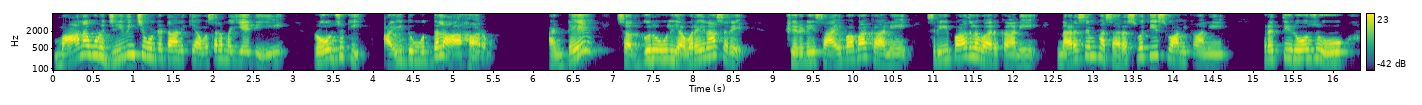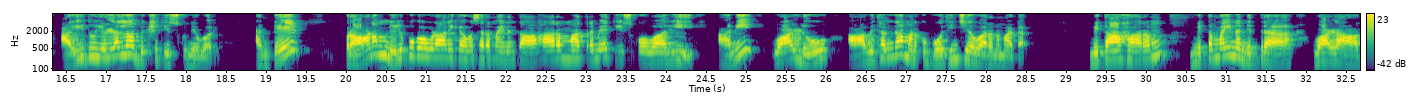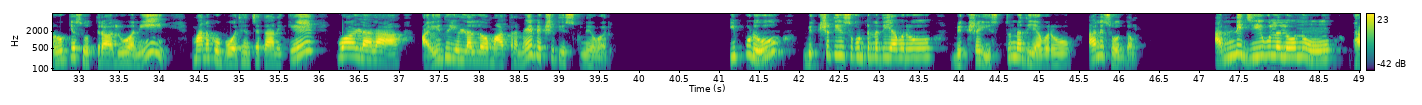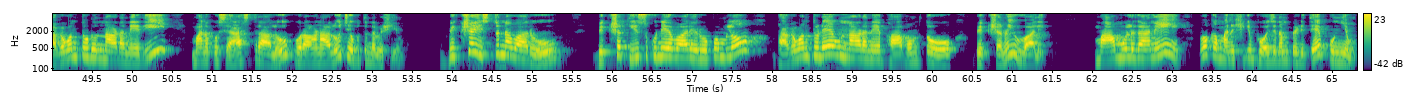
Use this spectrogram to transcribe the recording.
మానవుడు జీవించి ఉండటానికి అవసరమయ్యేది రోజుకి ఐదు ముద్దల ఆహారం. అంటే సద్గురువులు ఎవరైనా సరే షిరిడి సాయిబాబా కానీ శ్రీపాదుల వారు కానీ నరసింహ సరస్వతీ స్వామి కానీ ప్రతిరోజు ఐదు ఇళ్ళలో భిక్ష తీసుకునేవారు. అంటే ప్రాణం నిలుపుకోవడానికి అవసరమైనంత ఆహారం మాత్రమే తీసుకోవాలి అని వాళ్ళు ఆ విధంగా మనకు బోధించేవారనమాట మితాహారం మితమైన నిద్ర వాళ్ళ ఆరోగ్య సూత్రాలు అని మనకు బోధించటానికే వాళ్ళు అలా ఐదు ఇళ్ళల్లో మాత్రమే భిక్ష తీసుకునేవారు. ఇప్పుడు భిక్ష తీసుకుంటున్నది ఎవరు? భిక్ష ఇస్తున్నది ఎవరు? అని చూద్దాం. అన్ని జీవులలోనూ భగవంతుడున్నాడనేది మనకు శాస్త్రాలు పురాణాలు చెబుతున్న విషయం. భిక్ష ఇస్తున్నవారు భిక్ష తీసుకునే వారి రూపంలో భగవంతుడే ఉన్నాడనే భావంతో భిక్షను ఇవ్వాలి. మామూలుగానే ఒక మనిషికి భోజనం పెడితే పుణ్యం.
